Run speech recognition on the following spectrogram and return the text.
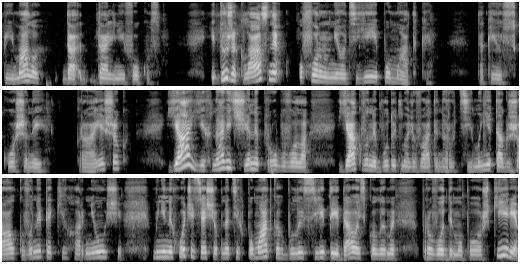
Піймало дальній фокус. І дуже класне оформлення оцієї помадки. Такий ось скошений краєшок. Я їх навіть ще не пробувала. як вони будуть малювати на руці. Мені так жалко, вони такі гарнющі. Мені не хочеться, щоб на цих помадках були сліди. Да? Ось коли ми проводимо по шкірі,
